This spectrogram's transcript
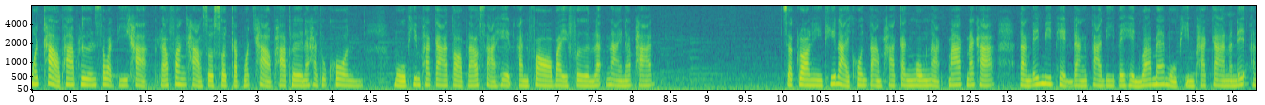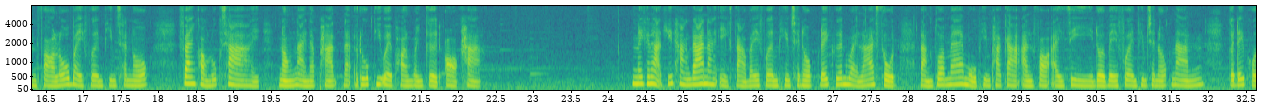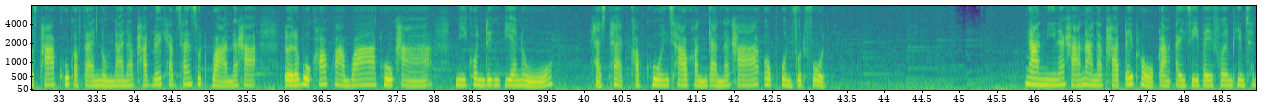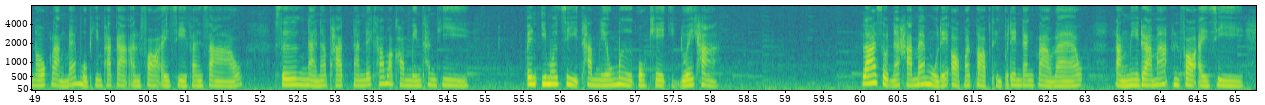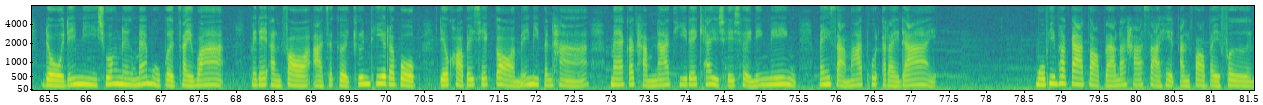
มดข่าวพาเพลินสวัสดีค่ะ รับฟังข่าวสดๆ กับมดข่าวพาเพลินนะคะทุกคน หมูพิมพากาตอบแล้วสาเหตุอันฟอร์ใบเฟิร์นและนายนภัสจากกรณีที่หลายคนต่างพากันงงหนักมากนะคะ หลังได้มีเพจดังตาดีไปเห็นว่าแม่หมูพิมพากานั้นได้อันฟอลโล่ใบเฟิร์นพิมชนก แฟนของลูกชาย น้องนายนภัสและรูปที่อวยพรวันเกิดออกค่ะ ในขณะที่ทางด้านนางเอกสาวใบเฟิร์นพิมชนกได้เคลื่อนไหวล่าสุด หลังตัวแม่หมูพิมพากาอันฟอร์ไอจีโดยใบเฟิร์นพิมชนกนั้น ก็ได้โพสต์ภาพคู่กับแฟนหนุ่มนายนภัสด้วยแคปชั่นสุดหวานนะคะ โดยระบุข้อความว่าครูขา มีคนดึงเปียหนูแฮชแท็กขอบคุณชาวขอนแก่นนะคะ อบอุ่นฟุดๆงานนี้นะคะ นานาพัฒน์ได้โผล่กลางไอจีใบเฟิร์นพิมชนกหลังแม่หมูพิมพากาอันฟอร์ไอจีแฟนสาว ซึ่งนายนภัสนั้นได้เข้ามาคอมเมนต์ทันที เป็นอีโมจิทำนิ้วมือโอเคอีกด้วยค่ะ ล่าสุดนะคะ แม่หมูได้ออกมาตอบถึงประเด็นดังกล่าวแล้ว หลังมีดราม่าอันฟอร์ไอซีโดยได้มีช่วงหนึ่งแม่หมูเปิดใจว่า ไม่ได้อันฟอร์อาจจะเกิดขึ้นที่ระบบ เดี๋ยวขอไปเช็คก่อนไม่มีปัญหา แม่ก็ทำหน้าที่ได้แค่อยู่เฉยๆนิ่งๆ ไม่สามารถพูดอะไรได้หมูพิมพากาตอบแล้วนะคะ สาเหตุอันฟอร์ใบเฟิร์น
